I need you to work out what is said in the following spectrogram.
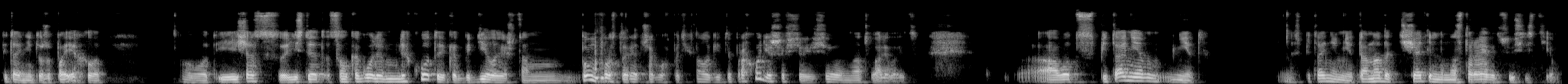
Питание тоже поехало. Вот. И сейчас, если с алкоголем легко, ты как бы делаешь там, ну, просто ряд шагов по технологии ты проходишь, и все, и все отваливается. А вот с питанием нет. С питанием нет. Там надо тщательно настраивать всю систему.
